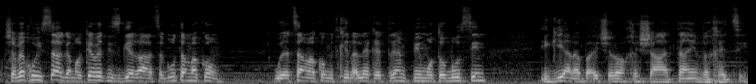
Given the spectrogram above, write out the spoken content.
עכשיו איך הוא ייסע? גם הרכבת נסגרה, סגרו את המקום. הוא יצא מהמקום, התחיל ללכת, טרמפים, אוטובוסים, הגיע לבית שלו אחרי שעתיים וחצי.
